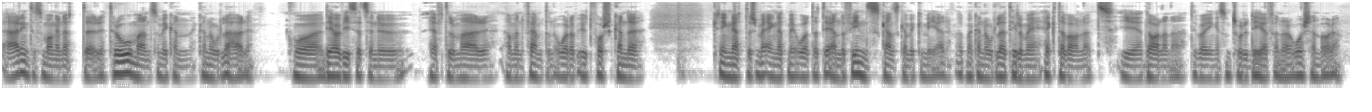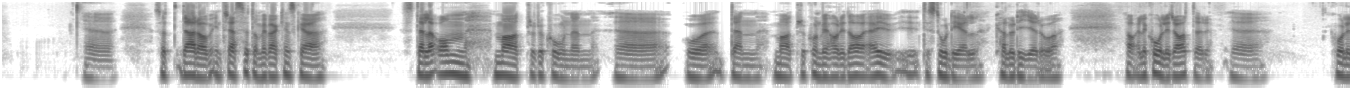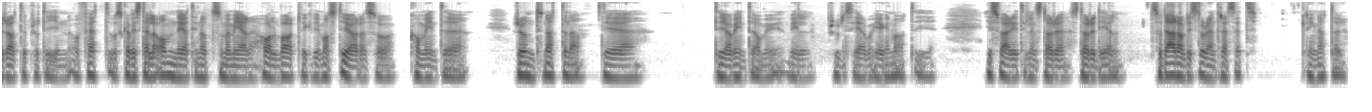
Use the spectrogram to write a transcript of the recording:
är inte så många nötter, tror man, som vi kan, kan odla här. Och det har visat sig nu efter de här ja, men 15 år av utforskande kring nötter som jag ägnat mig åt att det ändå finns ganska mycket mer. Att man kan odla till och med äkta valnöt i Dalarna. Det var ingen som trodde det för några år sedan bara. Eh, så att därav intresset om vi verkligen ska ställa om matproduktionen eh, och den matproduktion vi har idag är ju till stor del kalorier och ja, eller kolhydrater. Eh, kolhydrater, protein och fett. Och ska vi ställa om det till något som är mer hållbart, vilket vi måste göra, så kommer vi inte runt nötterna. Det, det gör vi inte om vi vill producera vår egen mat i, i Sverige till en större, större del. Så därav det stora intresset kring nötter.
